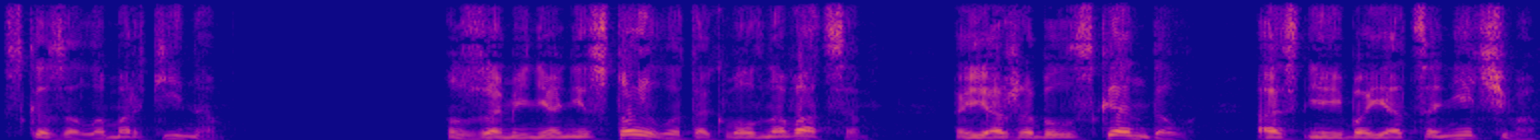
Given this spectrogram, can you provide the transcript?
сказала Мартина. «За меня не стоило так волноваться. Я же был скандал, а с ней бояться нечего».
